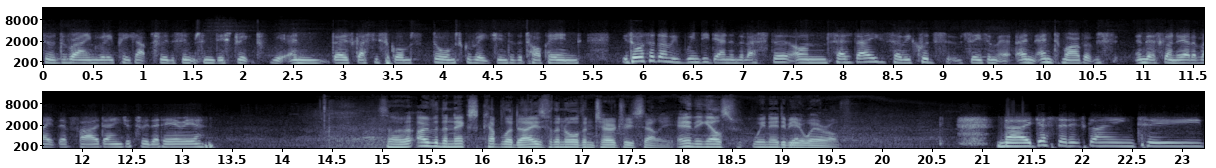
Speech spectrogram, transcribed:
sort the rain really pick up through the Simpson district, and those gusty storms, storms could reach into the top end. It's also going to be windy down in the Lasseter on Saturday, so we could see some, and, and tomorrow, but and that's going to elevate the fire danger through that area. So over the next couple of days for the Northern Territory, Sally, anything else we need to be aware of? No, just that it's going to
